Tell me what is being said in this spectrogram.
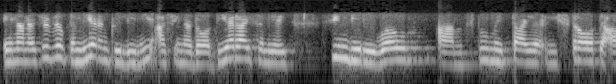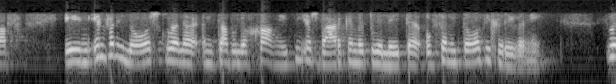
En dan is soveel te meer in Kolini as jy nou daar deurry, sal jy sien die riool um spoel met tye in die strate af en een van die laerskole in Tabologang het nie eers werkende toilette of sanitasiegeriewe nie. So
